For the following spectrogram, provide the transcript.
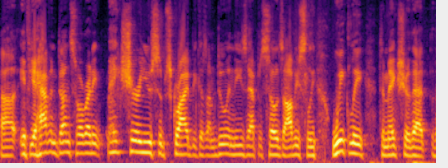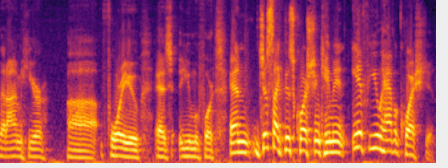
Uh, if you haven't done so already, make sure you subscribe because I'm doing these episodes obviously weekly to make sure that, that I'm here uh, for you as you move forward. And just like this question came in, if you have a question,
